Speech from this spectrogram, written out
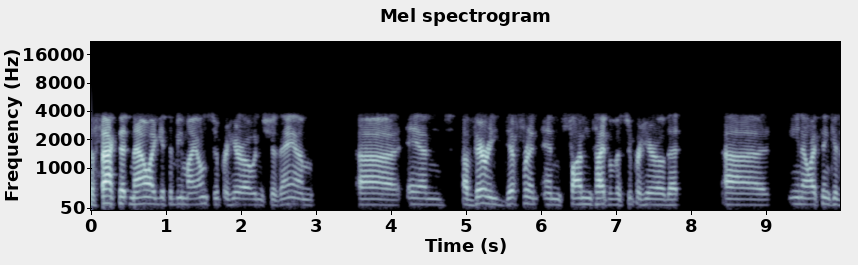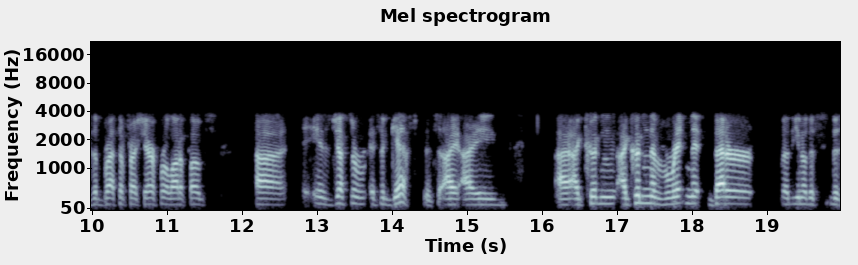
The fact that now I get to be my own superhero in Shazam, uh, and a very different and fun type of a superhero that, uh, you know, I think is a breath of fresh air for a lot of folks, uh, is just a, it's a gift. It's, I, I, I couldn't, I couldn't have written it better. You know, this, this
